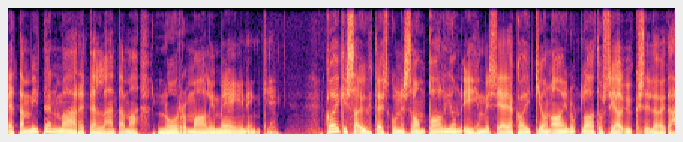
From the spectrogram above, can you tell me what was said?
että miten määritellään tämä normaali meininki. Kaikissa yhteiskunnissa on paljon ihmisiä ja kaikki on ainutlaatuisia yksilöitä,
